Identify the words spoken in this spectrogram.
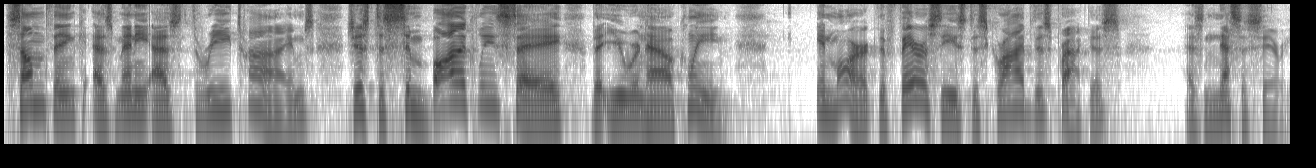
some think as many as three times, just to symbolically say that you were now clean. In Mark, the Pharisees describe this practice as necessary.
